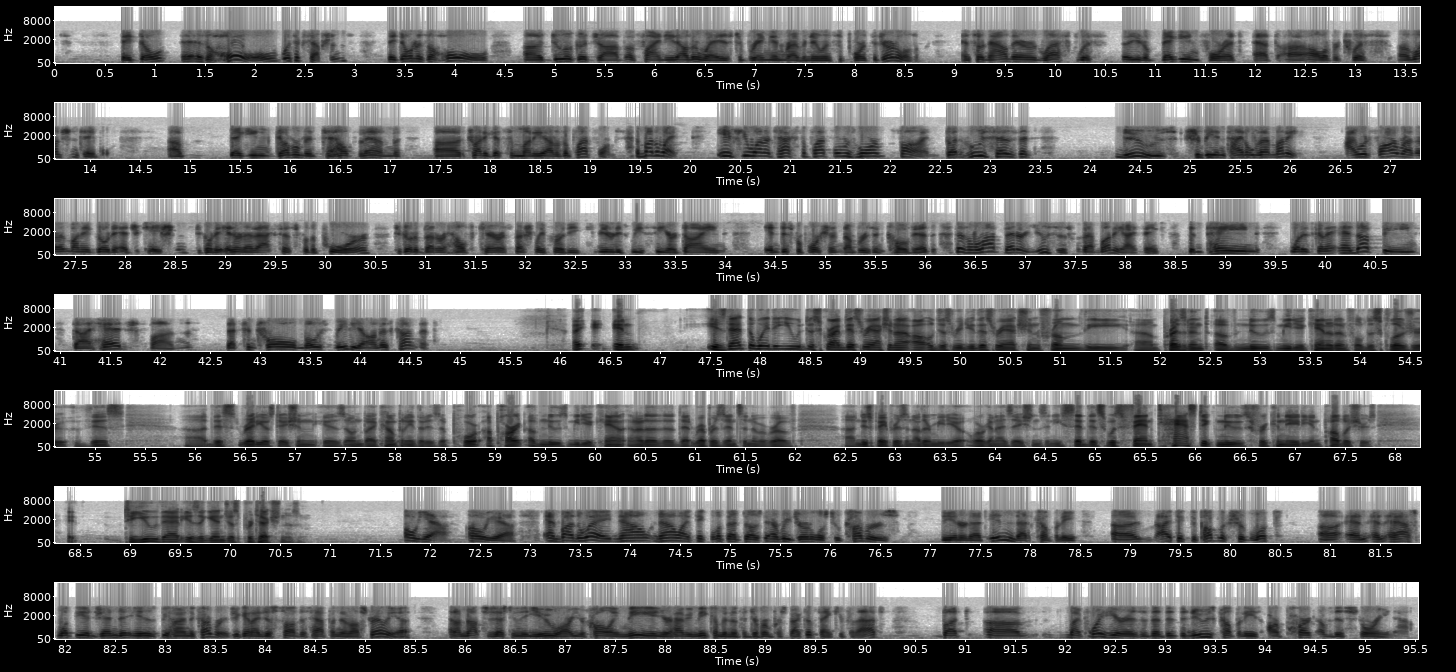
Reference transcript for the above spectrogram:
They don't, as a whole, with exceptions, they don't as a whole uh, do a good job of finding other ways to bring in revenue and support the journalism and so now they're left with uh, you know begging for it at uh, Oliver Twist's uh, luncheon table, uh, begging government to help them uh, try to get some money out of the platforms. And by the way, if you want to tax the platforms more, fine. But who says that news should be entitled to that money? I would far rather that money go to education, to go to internet access for the poor, to go to better health care, especially for the communities we see are dying in disproportionate numbers in COVID. There's a lot better uses for that money, I think, than paying what is going to end up being the hedge funds that control most media on this continent. and is that the way that you would describe this reaction? I'll just read you this reaction from the um, president of News Media Canada. In full disclosure, this uh, this radio station is owned by a company that is a, por- a part of News Media Canada that, that represents a number of uh, newspapers and other media organizations, and he said this was fantastic news for Canadian publishers. It, to you, that is again just protectionism. Oh yeah, oh yeah. And by the way, now now I think what that does to every journalist who covers the internet in that company, uh, I think the public should look uh, and and ask what the agenda is behind the coverage. Again, I just saw this happen in Australia, and I'm not suggesting that you are. You're calling me and you're having me come in with a different perspective. Thank you for that. But uh, my point here is that the, the news companies are part of this story now.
